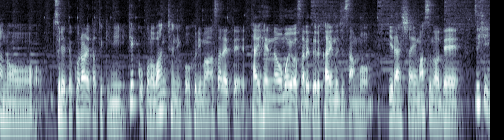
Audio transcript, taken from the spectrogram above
あの連れてこられた時に結構このワンちゃんにこう振り回されて大変な思いをされている飼い主さんもいらっしゃいますのでぜひ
